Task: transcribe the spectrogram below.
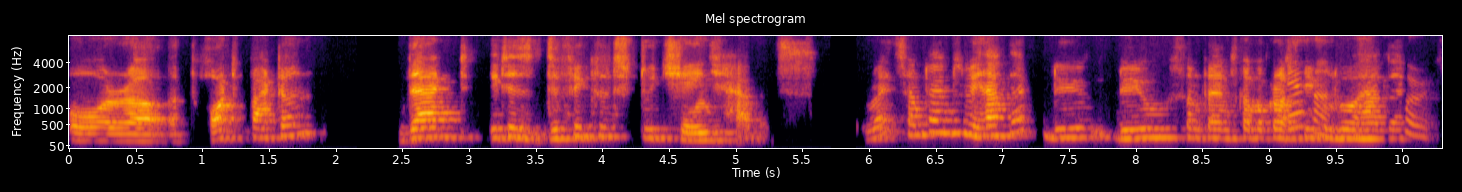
or uh, a thought pattern that it is difficult to change habits right sometimes we have that do you do you sometimes come across yeah, people who have that of course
